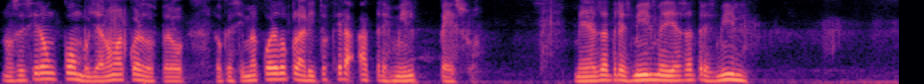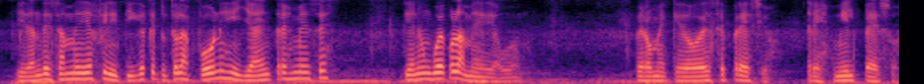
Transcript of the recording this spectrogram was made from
No sé si era un combo, ya no me acuerdo, pero lo que sí me acuerdo clarito es que era a 3 mil pesos. Medias a 3 mil, medias a 3 mil. Y eran de esas medias finiticas que tú te las pones y ya en tres meses tiene un hueco la media, weón. Pero me quedó ese precio, 3 mil pesos.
